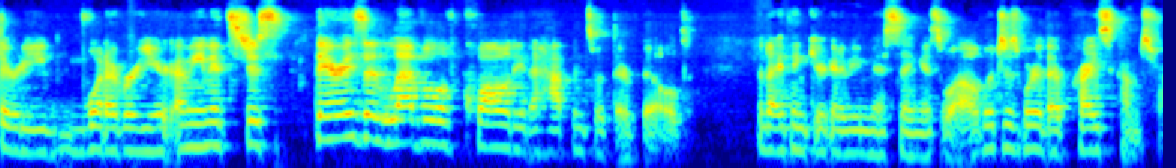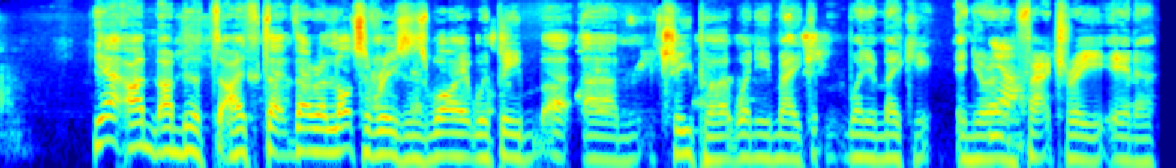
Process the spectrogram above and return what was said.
30 whatever year. I mean, it's just there is a level of quality that happens with their build that I think you're going to be missing as well, which is where their price comes from. Yeah, I'm, I'm, I, there are lots of reasons why it would be uh, um, cheaper when you make when you're making in your yeah. own factory in a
